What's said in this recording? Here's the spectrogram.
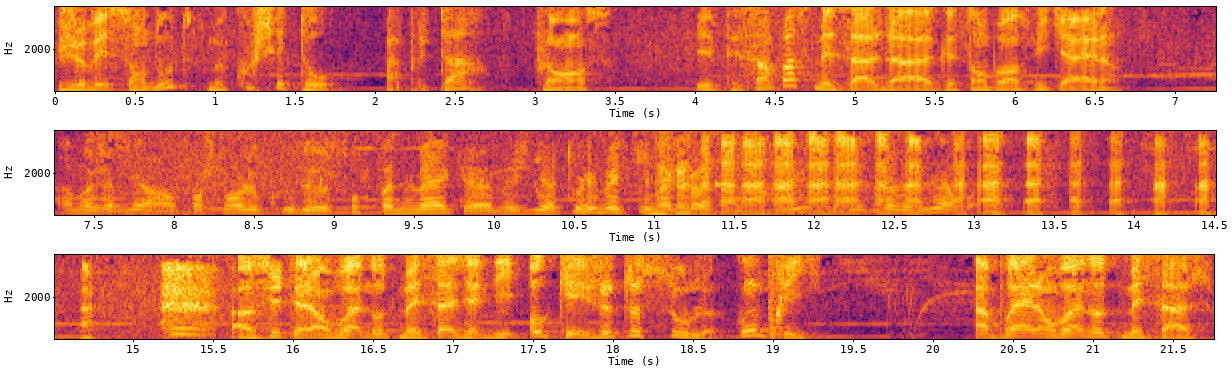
Je vais sans doute me coucher tôt. À plus tard, Florence. Il était sympa ce message là. Qu'est-ce que t'en penses, Michael? Ah, moi j'aime bien, hein. franchement, le coup de je trouve pas de mec, euh, mais je dis à tous les mecs qui m'accostent j'aime bien, moi. Ensuite, elle envoie un autre message. Elle dit OK, je te saoule, compris. Après, elle envoie un autre message.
